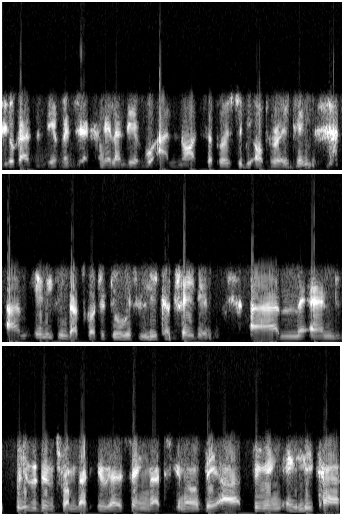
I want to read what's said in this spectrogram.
you guys in the are not supposed to be operating um, anything that's got to do with liquor trading. Um, and residents from that area are saying that, you know, they are doing a liquor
